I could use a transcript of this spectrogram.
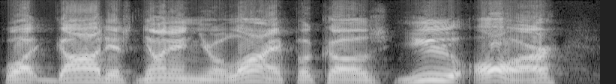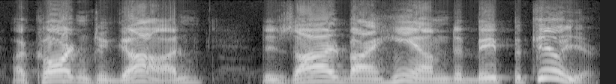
what God has done in your life because you are, according to God, desired by Him to be peculiar.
